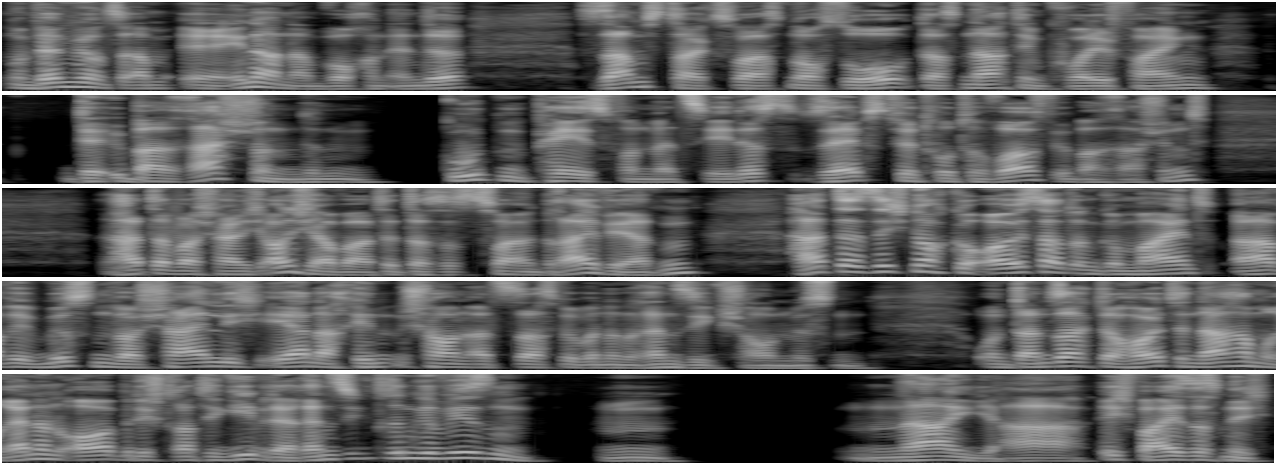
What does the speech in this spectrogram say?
Und wenn wir uns erinnern am Wochenende, samstags war es noch so, dass nach dem Qualifying der überraschenden guten Pace von Mercedes, selbst für Toto Wolf überraschend, hat er wahrscheinlich auch nicht erwartet, dass es zwei und drei werden, hat er sich noch geäußert und gemeint, ah, wir müssen wahrscheinlich eher nach hinten schauen, als dass wir über den Rennsieg schauen müssen. Und dann sagt er heute nach dem Rennen, oh, über die Strategie, wäre der Rennsieg drin gewesen? Hm. Na ja, ich weiß es nicht.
